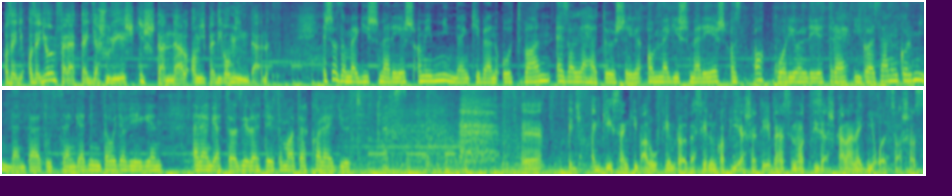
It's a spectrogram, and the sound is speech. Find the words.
az egy, az egy önfelett egyesülés Istennel, ami pedig a minden. És az a megismerés, ami mindenkiben ott van, ez a lehetőség, a megismerés, az akkor jön létre igazán, amikor mindent el tudsz engedni, mint ahogy a végén elengedte az életét a matekkal együtt. Egy egészen kiváló filmről beszélünk a Pi esetében, szerintem a tízes skálán egy nyolcas, az,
